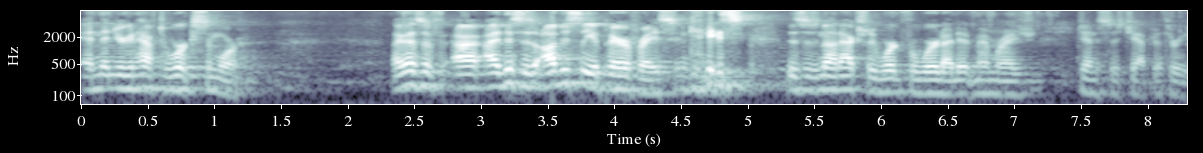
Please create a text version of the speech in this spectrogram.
and then you're going to have to work some more. Like that's a, I, I, this is obviously a paraphrase in case this is not actually word for word. I didn't memorize Genesis chapter 3.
